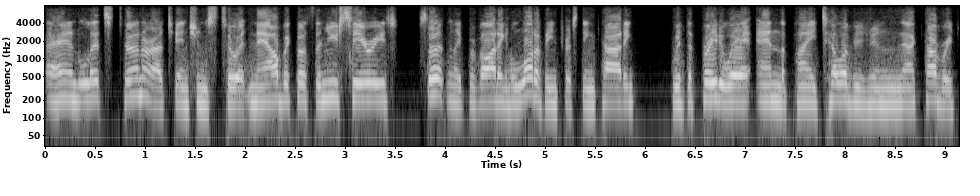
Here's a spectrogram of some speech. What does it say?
And let's turn our attentions to it now because the new series certainly providing a lot of interest in karting with the free-to-air and the pay television uh, coverage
